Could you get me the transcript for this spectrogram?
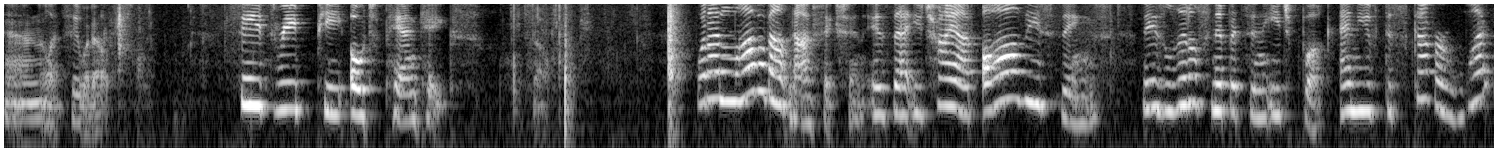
And let's see what else. C3P oat pancakes. So, what I love about nonfiction is that you try out all these things, these little snippets in each book, and you discover what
